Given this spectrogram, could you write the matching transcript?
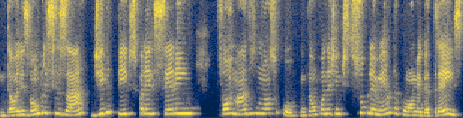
Então eles vão precisar de lipídios para eles serem formados no nosso corpo. Então, quando a gente suplementa com ômega 3,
